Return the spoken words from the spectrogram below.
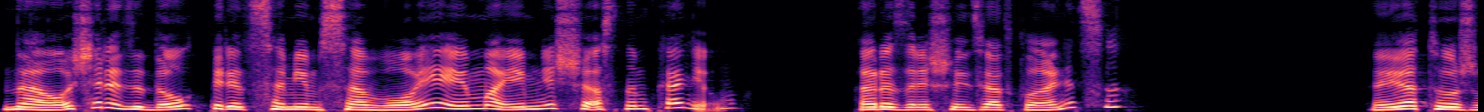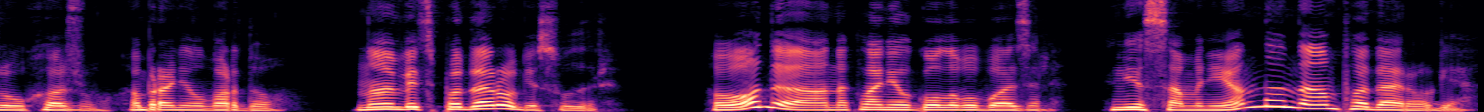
на очереди долг перед самим собой и моим несчастным конем. Разрешите откланяться? Я тоже ухожу, обронил Вардо. Нам ведь по дороге, сударь. О да, наклонил голову Базель. Несомненно, нам по дороге.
